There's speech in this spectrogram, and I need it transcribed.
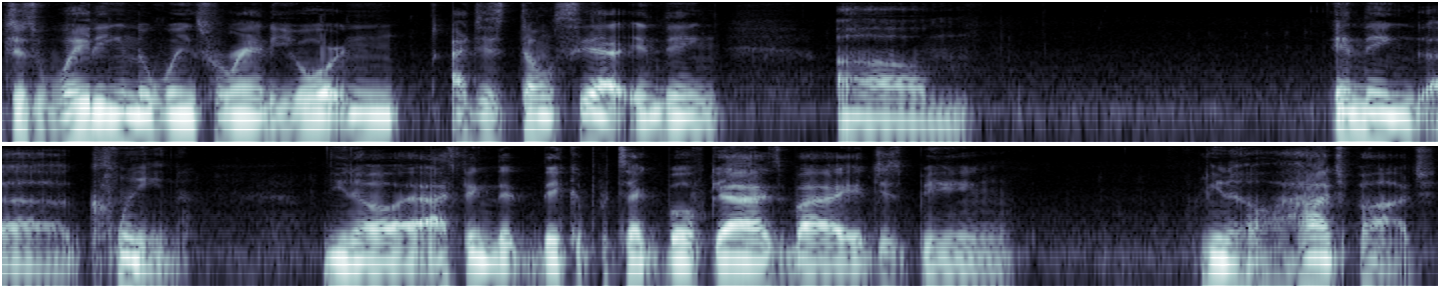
just waiting in the wings for Randy Orton. I just don't see that ending um, ending uh, clean. You know, I, I think that they could protect both guys by it just being, you know, hodgepodge.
